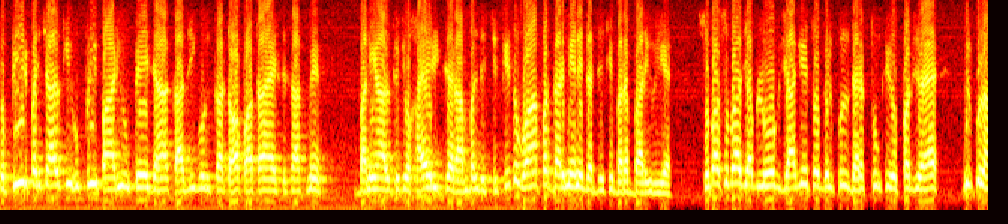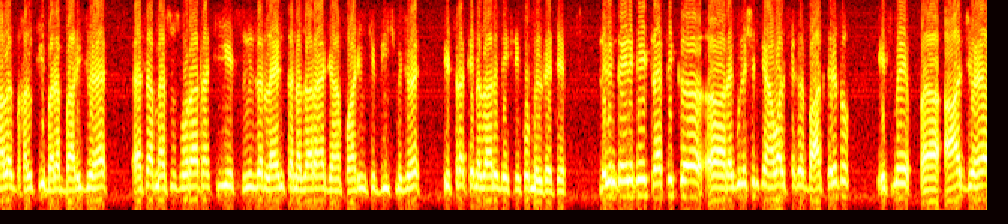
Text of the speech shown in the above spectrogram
तो पीर पंचाल की ऊपरी पहाड़ियों पे जहाँ काजीगुंड का टॉप आता है इसके साथ में बनिहाल के जो हाई रिज है रामबल डिस्ट्रिक्ट के तो वहाँ पर दरमियाने दर्जे की बर्फबारी हुई है। सुबह सुबह जब लोग जागे तो बिल्कुल दरख्तों के ऊपर जो है बिल्कुल हल्की बर्फबारी जो है, ऐसा महसूस हो रहा था कि ये स्विट्जरलैंड का नज़ारा है, जहाँ पहाड़ियों के बीच में जो है, इस तरह के नज़ारे देखने को मिल रहे थे। लेकिन कहीं ना कहीं ट्रैफ़िक रेगुलेशन के हवाले से अगर बात करें तो इसमें आज जो है,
